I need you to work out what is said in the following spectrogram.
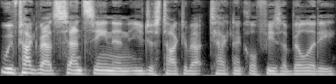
we've talked about sensing and you just talked about technical feasibility.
